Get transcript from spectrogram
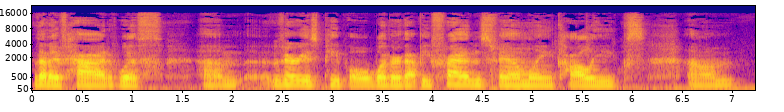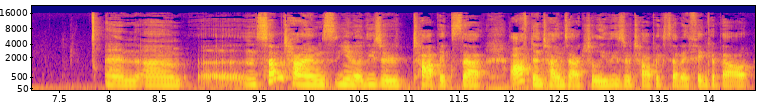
that I've had with um, various people, whether that be friends, family, colleagues. Um, and um, uh, and sometimes you know these are topics that oftentimes actually these are topics that I think about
